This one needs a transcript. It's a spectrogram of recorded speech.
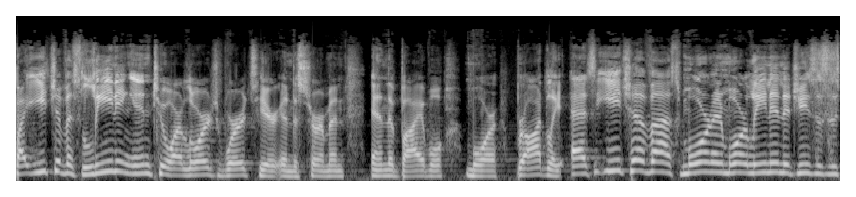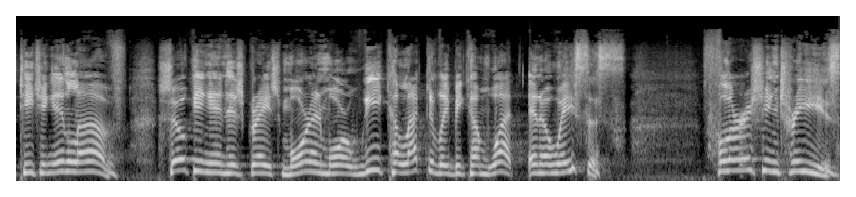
by each of us leaning into our Lord's words here in the sermon and the Bible more broadly, as each of us more and more lean into Jesus' teaching in love, soaking in his grace more and more, we collectively become what? An oasis. Flourishing trees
